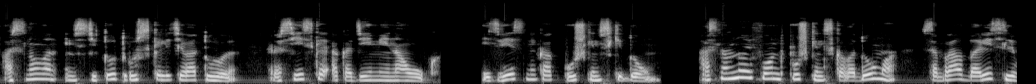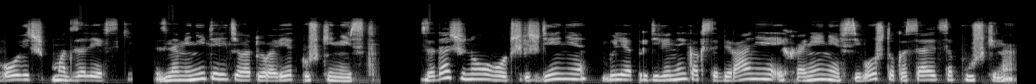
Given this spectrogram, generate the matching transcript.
основан Институт русской литературы Российской академии наук, известный как Пушкинский дом. Основной фонд Пушкинского дома собрал Борис Львович Мадзалевский, знаменитый литературовед-пушкинист. Задачи нового учреждения были определены как собирание и хранение всего, что касается Пушкина,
